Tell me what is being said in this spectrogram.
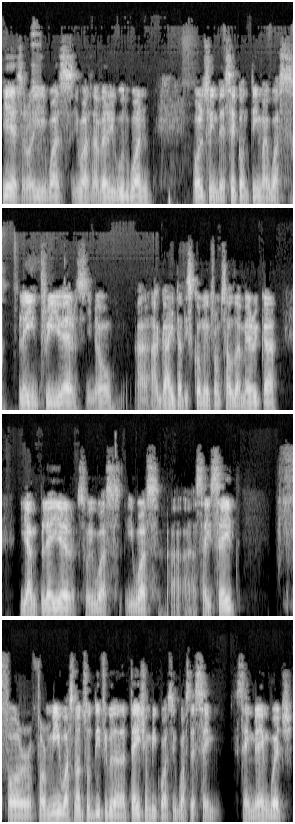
Yes, Roy, it was it was a very good one also in the second team, I was playing three years, you know, a, a guy that is coming from South America, young player. So it was it was uh, as I said, for for me was not so difficult adaptation because it was the same same language,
